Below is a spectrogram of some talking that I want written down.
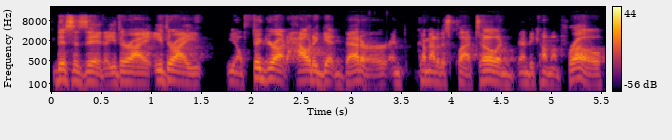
"This is it. Either I either I you know figure out how to get better and come out of this plateau and, and become a pro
